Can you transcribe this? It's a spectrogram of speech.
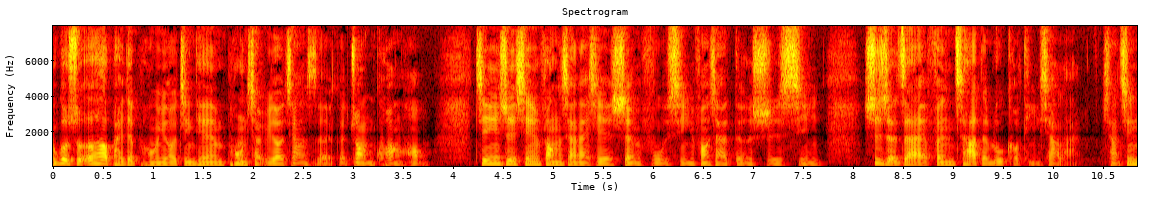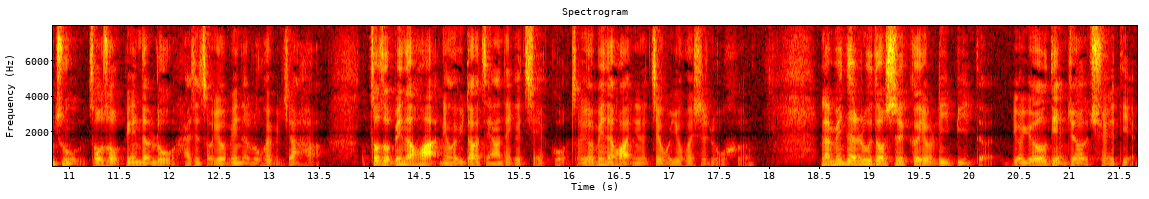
如果说二号牌的朋友今天碰巧遇到这样子的一个状况，哈，建议是先放下那些胜负心，放下得失心，试着在分岔的路口停下来，想清楚走左边的路还是走右边的路会比较好。走左边的话，你会遇到怎样的一个结果？走右边的话，你的结果又会是如何？两边的路都是各有利弊的，有优点就有缺点。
